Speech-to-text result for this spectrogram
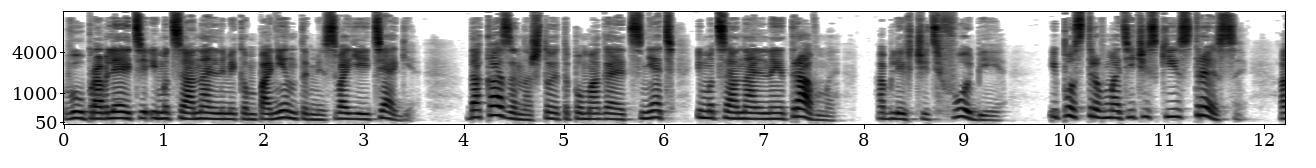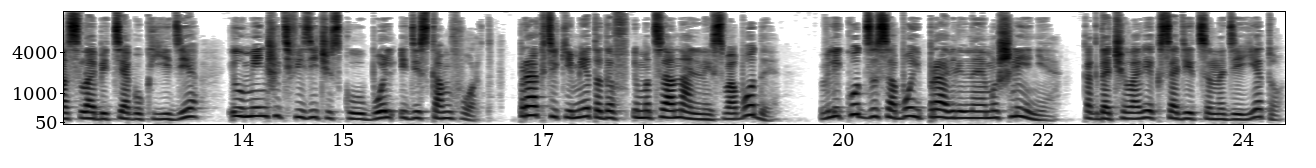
Вы управляете эмоциональными компонентами своей тяги. Доказано, что это помогает снять эмоциональные травмы, облегчить фобии и посттравматические стрессы, ослабить тягу к еде и уменьшить физическую боль и дискомфорт. Практики методов эмоциональной свободы влекут за собой правильное мышление, когда человек садится на диету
